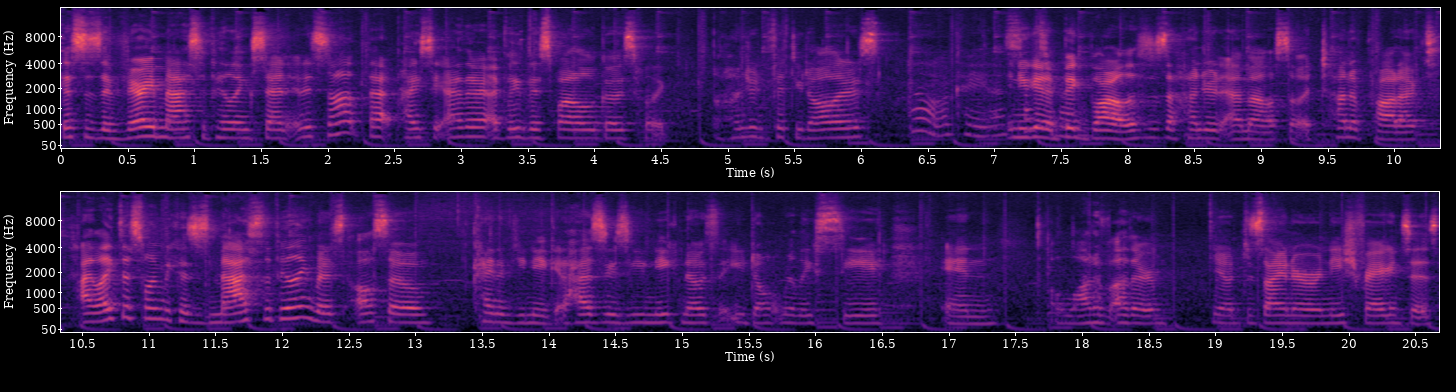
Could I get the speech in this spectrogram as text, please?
this is a very mass appealing scent and it's not that pricey either. I believe this bottle goes for like $150 Oh, okay. That's and you get a big bottle. This is 100 ml, so a ton of product. I like this one because it's mass appealing, but it's also kind of unique. It has these unique notes that you don't really see in a lot of other, you know, designer or niche fragrances.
